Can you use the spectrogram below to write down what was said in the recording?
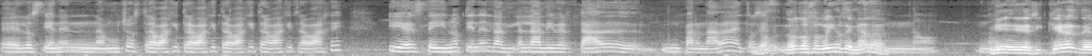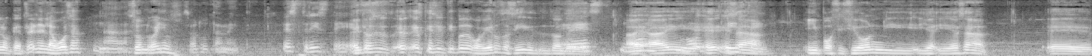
eh, los tienen a muchos trabaja y trabaja y trabaja y trabaja y trabaje y este y no tienen la, libertad mm, para nada entonces no, no, son dueños de nada. No, ni siquiera de lo que traen en la bolsa nada. son dueños. Absolutamente. Es triste entonces es, que ese tipo de gobiernos así donde hay, e, esa imposición y, esa eh,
